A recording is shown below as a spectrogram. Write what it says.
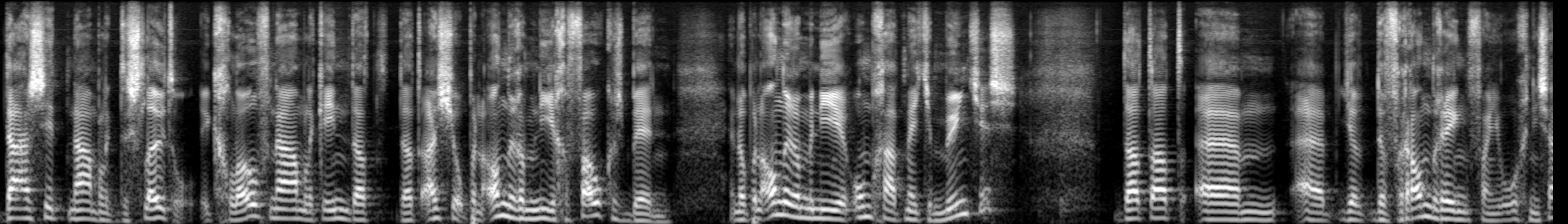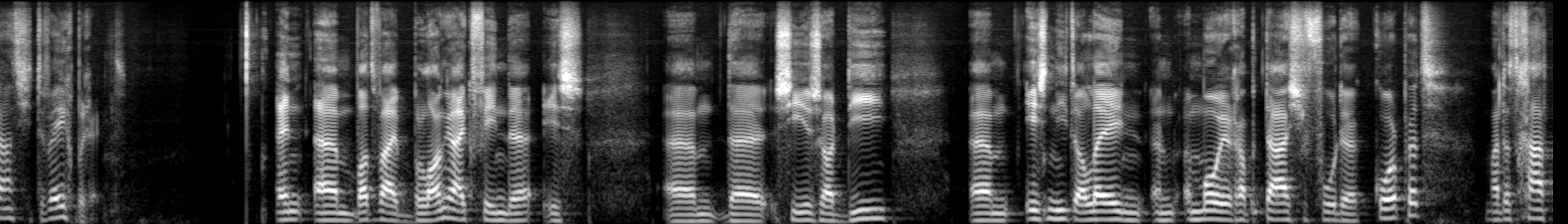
daar zit namelijk de sleutel. Ik geloof namelijk in dat, dat als je op een andere manier gefocust bent en op een andere manier omgaat met je muntjes, dat dat um, je, de verandering van je organisatie teweeg brengt. En um, wat wij belangrijk vinden is um, de CSRD is niet alleen een, een mooie rapportage voor de corporate, maar dat gaat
